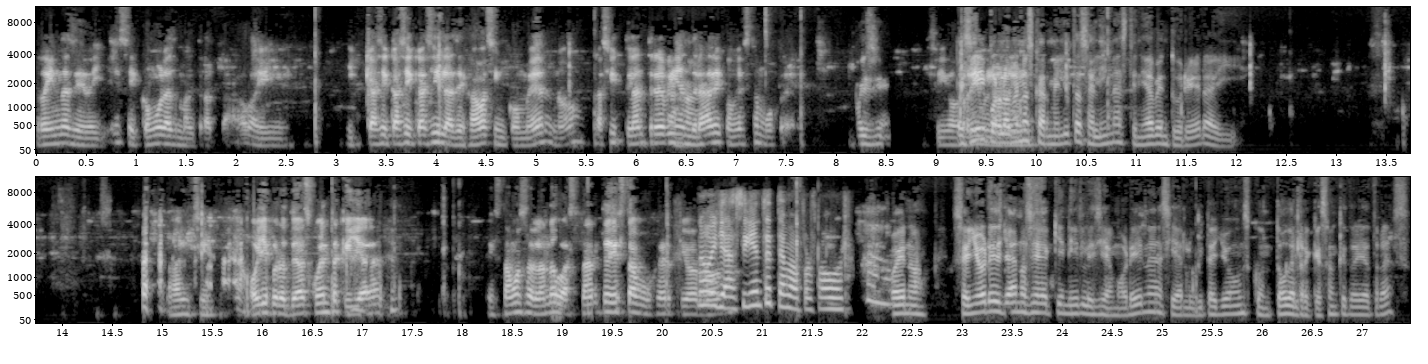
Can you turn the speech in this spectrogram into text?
reinas de belleza y cómo las maltrataba y, y casi, casi, casi las dejaba sin comer, ¿no? Casi clan Trevi Ajá. Andrade con esta mujer. Pues, sí, Sí, pues sí, por lo horrible. menos Carmelita Salinas tenía aventurera y Ay, sí. Oye, pero te das cuenta que ya estamos hablando bastante de esta mujer, qué horror. No, ya, siguiente tema, por favor. Bueno, señores, ya no sé a quién irles, si a Morena, si a Lupita Jones, con todo el requesón que trae atrás.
